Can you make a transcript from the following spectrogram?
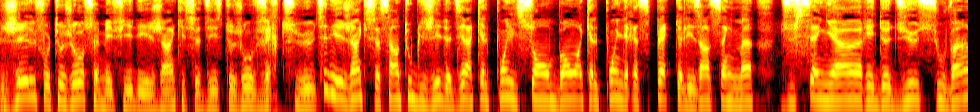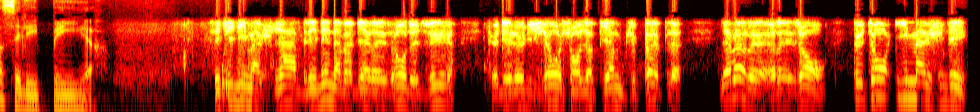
Gilles, faut toujours se méfier des gens qui se disent toujours vertueux. Tu sais, des gens qui se sentent obligés de dire à quel point ils sont bons, à quel point ils respectent les enseignements du Seigneur et de Dieu. Souvent, c'est les pires. C'est inimaginable. Lénine avait bien raison de dire que les religions sont l'opium du peuple. Il avait raison. Peut-on imaginer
